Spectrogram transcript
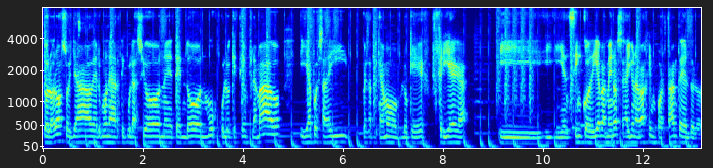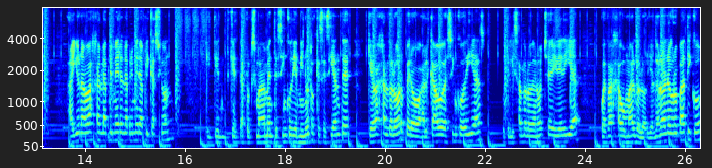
doloroso ya de alguna articulación, eh, tendón, músculo que esté inflamado y ya pues ahí pues aplicamos lo que es friega y, en cinco días más o menos hay una baja importante del dolor. Hay una baja en la primera, en la primera aplicación que, que es de aproximadamente 5 o 10 minutos que se siente que baja el dolor, pero al cabo de 5 días, utilizándolo de noche y de día, pues baja aún más el dolor. Y el dolor neuropático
